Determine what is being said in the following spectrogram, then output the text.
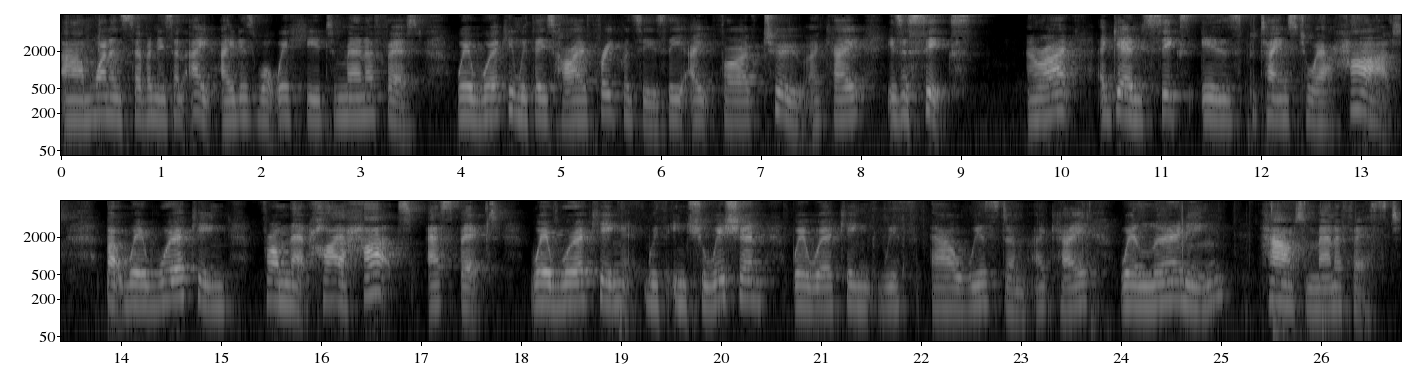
Um, 1 and 7 is an 8. 8 is what we're here to manifest. We're working with these higher frequencies. The 852, okay, is a 6. All right? Again, 6 is pertains to our heart, but we're working from that higher heart aspect. We're working with intuition. We're working with our wisdom, okay? We're learning how to manifest.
